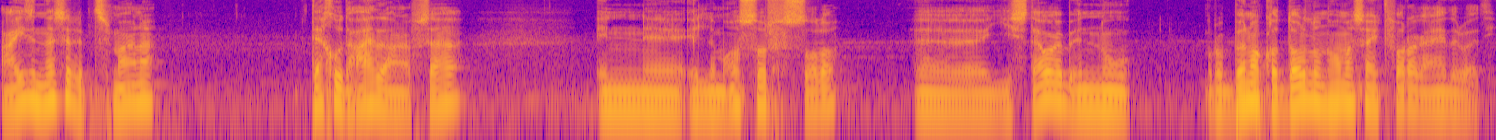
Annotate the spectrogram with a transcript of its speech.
عايز الناس اللي بتسمعنا تاخد عهد على نفسها إن اللي مقصر في الصلاة آه، يستوعب إنه ربنا قدر له إن هو مثلا يتفرج علينا دلوقتي.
